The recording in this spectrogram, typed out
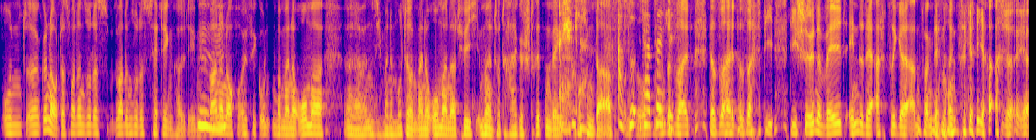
und äh, genau, das war dann so das war dann so das Setting halt eben. Mhm. Wir waren dann auch häufig unten bei meiner Oma, äh, da haben sich meine Mutter und meine Oma natürlich immer total gestritten, wer jetzt kochen darf. Ach so, so, ne? tatsächlich. Das war halt das war halt das war halt die die schöne Welt Ende der 80er, Anfang der 90er Jahre, ja,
